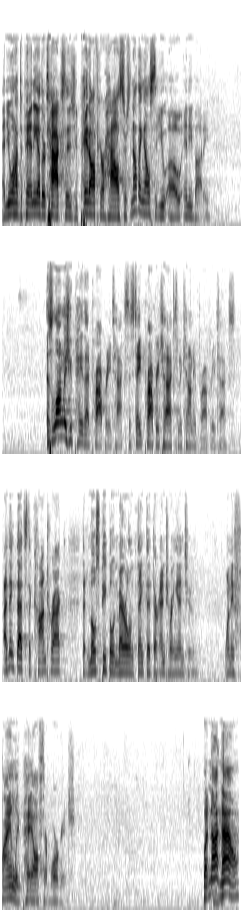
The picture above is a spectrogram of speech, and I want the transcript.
and you won't have to pay any other taxes. You paid off your house. There's nothing else that you owe anybody. As long as you pay that property tax, the state property tax and the county property tax. I think that's the contract that most people in Maryland think that they're entering into when they finally pay off their mortgage. But not now.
